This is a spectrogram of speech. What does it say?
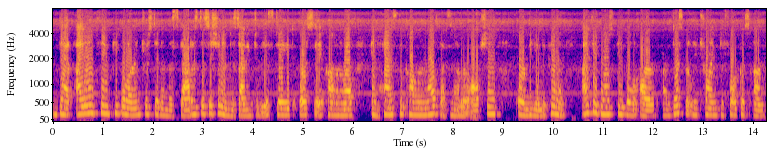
that I don't think people are interested in the status decision and deciding to be a state or stay a Commonwealth, enhance the Commonwealth, that's another option, or be independent. I think most people are, are desperately trying to focus on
